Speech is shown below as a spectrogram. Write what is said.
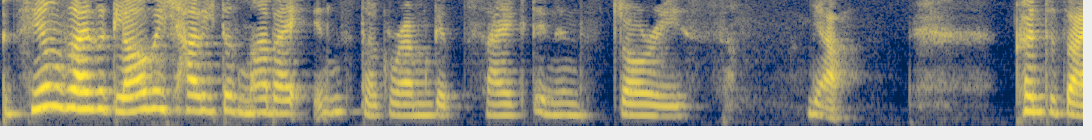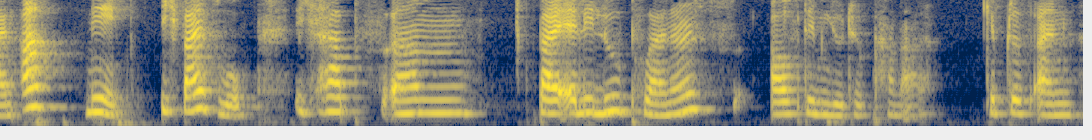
Beziehungsweise glaube ich, habe ich das mal bei Instagram gezeigt in den Stories. Ja, könnte sein. Ah, nee, ich weiß wo. Ich habe es ähm, bei Ellie Lou Planners auf dem YouTube-Kanal. Gibt es ein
